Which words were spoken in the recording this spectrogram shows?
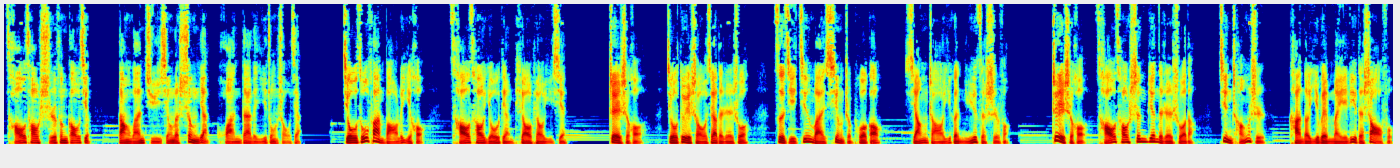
曹操十分高兴。当晚举行了盛宴，款待了一众手下。酒足饭饱了以后，曹操有点飘飘欲仙，这时候就对手下的人说自己今晚兴致颇高，想找一个女子侍奉。这时候，曹操身边的人说道：“进城时看到一位美丽的少妇，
